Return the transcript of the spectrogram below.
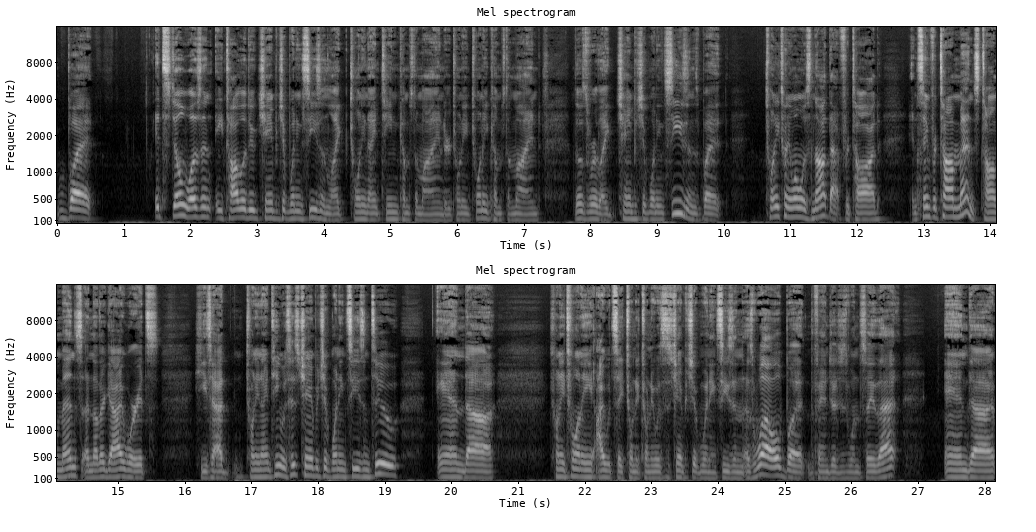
but it still wasn't a Todd LeDuc championship winning season like 2019 comes to mind or 2020 comes to mind. Those were like championship winning seasons, but 2021 was not that for Todd. And same for Tom Meents. Tom Meents, another guy where it's he's had 2019 was his championship winning season too, and uh, 2020 I would say 2020 was his championship winning season as well, but the fan judges wouldn't say that. And uh,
